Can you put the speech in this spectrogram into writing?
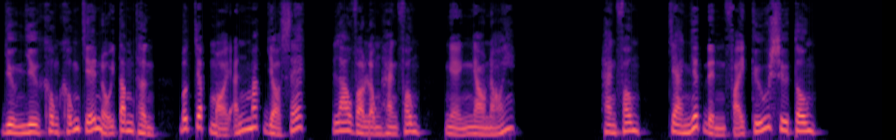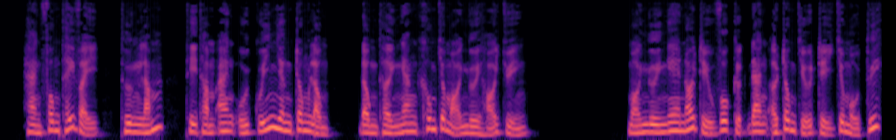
dường như không khống chế nổi tâm thần, bất chấp mọi ánh mắt dò xét, lao vào lòng Hàng Phong, nghẹn ngào nói. Hàng Phong, chàng nhất định phải cứu sư tôn. Hàng Phong thấy vậy, thương lắm, thì thầm an ủi quý nhân trong lòng, đồng thời ngăn không cho mọi người hỏi chuyện. Mọi người nghe nói Triệu Vô Cực đang ở trong chữa trị cho mộ tuyết,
